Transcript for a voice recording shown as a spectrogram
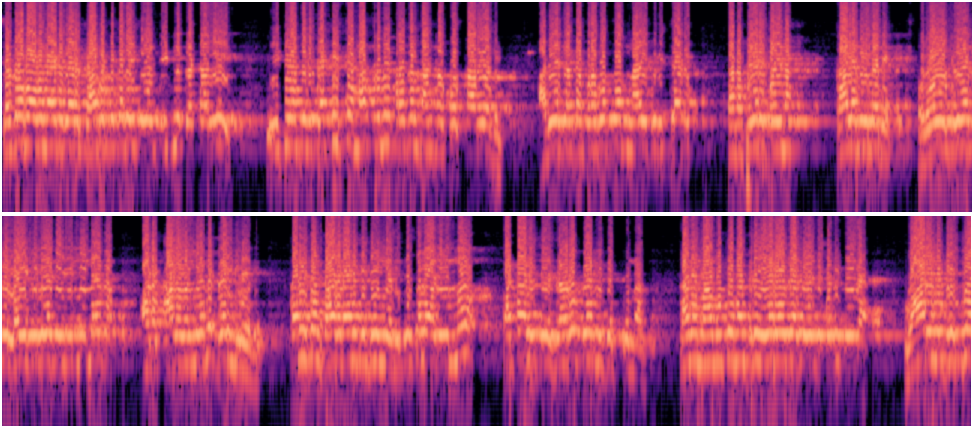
చంద్రబాబు నాయుడు గారు కాబట్టి కదా ఇటువంటి ఇండ్లు కట్టాలి? ఇటువంటిది కట్టిస్తే మాత్రమే ప్రజలు దాంట్లోకి వస్తారు అని. అదే గత ప్రభుత్వం నాయకుడు ఇచ్చాడు. తన పేరు పైన కాలనీలని రోడ్ లేదు లైట్ లేదు ఇల్లు లేదు ఆడ కాలువలు లేదు డ్రైన్ లేదు. కనీసం తాగడానికి నీళ్ళు లేదు. గుట్టలు అడవుల్లో పట్టాలు చేశారు పేర్లు చెప్పుకున్నారు. కానీ మా ముఖ్యమంత్రి ఏ రోజు అటువంటి పని చేయలే. వారిని దృష్టిలో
